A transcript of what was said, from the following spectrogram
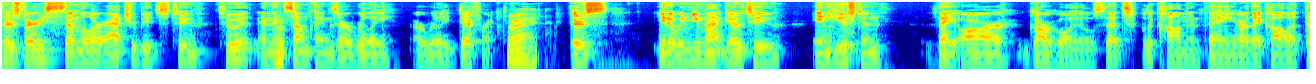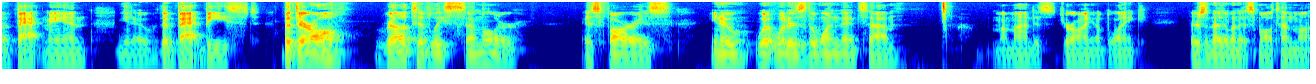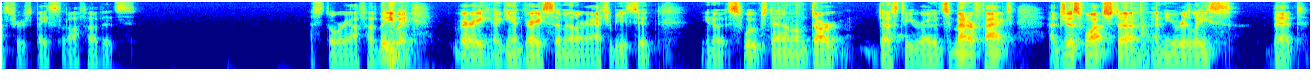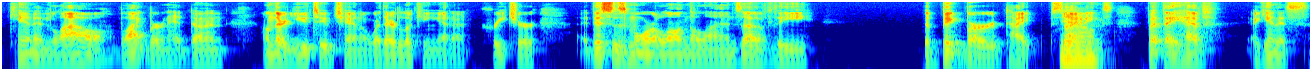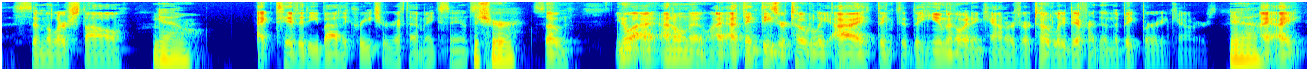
there's very similar attributes to to it, and then some things are really are really different. Right. There's you know when you might go to in Houston, they are gargoyles. That's the common thing, or they call it the Batman. You know, the Bat Beast. But they're all relatively similar as far as you know what what is the one that's um my mind is drawing a blank there's another one that small town monsters based it off of it's a story off of but anyway very again very similar attributes it you know it swoops down on dark dusty roads matter of fact i just watched a, a new release that ken and lyle blackburn had done on their youtube channel where they're looking at a creature This is more along the lines of the the big bird type Yeah. sightings, but they have again it's similar style Yeah, activity by the creature, if that makes sense. sure. So, you know, I, I don't know. I, I think these are totally. I think that the humanoid encounters are totally different than the big bird encounters. Yeah, I, I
